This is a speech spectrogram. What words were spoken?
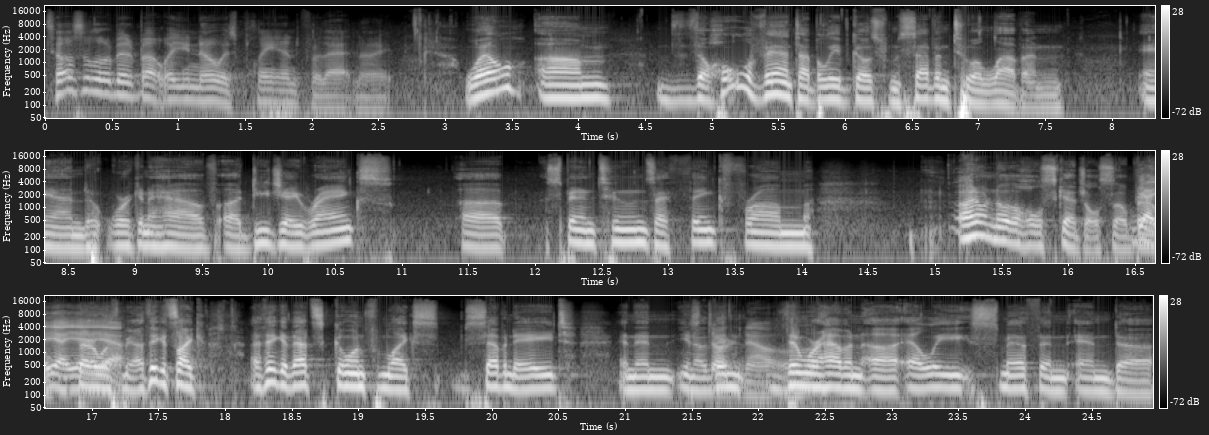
Tell us a little bit about what you know is planned for that night. Well, um, the whole event, I believe, goes from seven to eleven, and we're going to have uh, DJ Ranks uh, spinning tunes. I think from. I don't know the whole schedule, so bear, Yeah, yeah, yeah, bear yeah. with me. I think it's like I think that's going from like seven to eight, and then you know Starting then out. then we're having uh, Ellie Smith and and uh,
